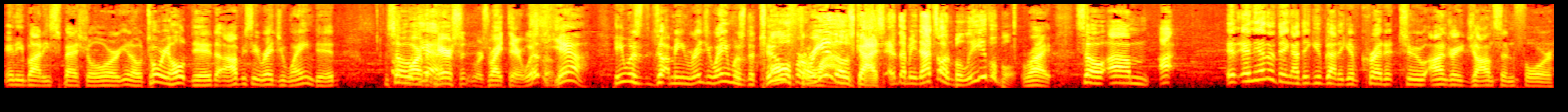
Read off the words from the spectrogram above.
anybody special, or you know, Torry Holt did. Obviously, Reggie Wayne did. So Marvin yeah, Harrison was right there with him. Yeah, he was. I mean, Reggie Wayne was the two. All three of those guys. I mean, that's unbelievable. Right. So, um, I, and the other thing I think you've got to give credit to Andre Johnson for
